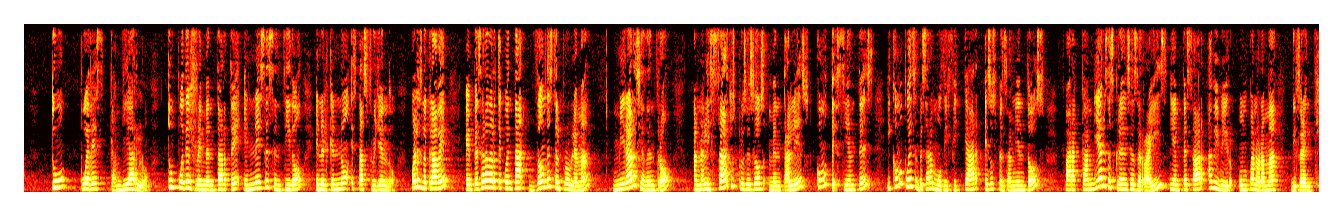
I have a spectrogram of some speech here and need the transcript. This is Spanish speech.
tú puedes cambiarlo. Tú puedes reinventarte en ese sentido en el que no estás fluyendo. ¿Cuál es la clave? Empezar a darte cuenta dónde está el problema, mirar hacia adentro, analizar tus procesos mentales, cómo te sientes y cómo puedes empezar a modificar esos pensamientos para cambiar esas creencias de raíz y empezar a vivir un panorama diferente.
